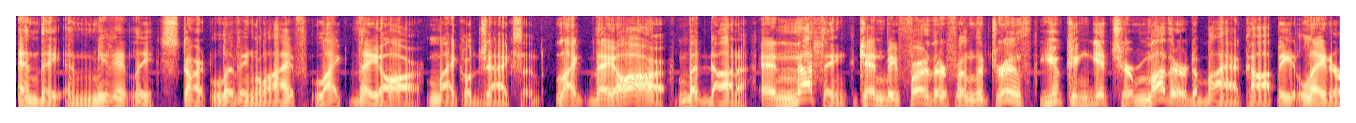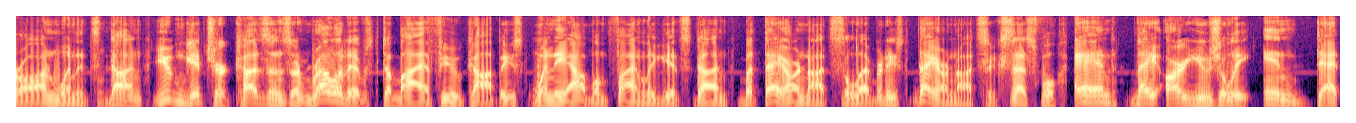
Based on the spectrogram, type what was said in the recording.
and they immediately start living life like they are Michael Jackson, like they are Madonna. And nothing can be further from the truth. You can get your mother to buy a copy later on when it's done. You can get your cousins and relatives to buy a few copies when the album finally gets done. But they are not celebrities, they are not successful, and they are usually in debt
